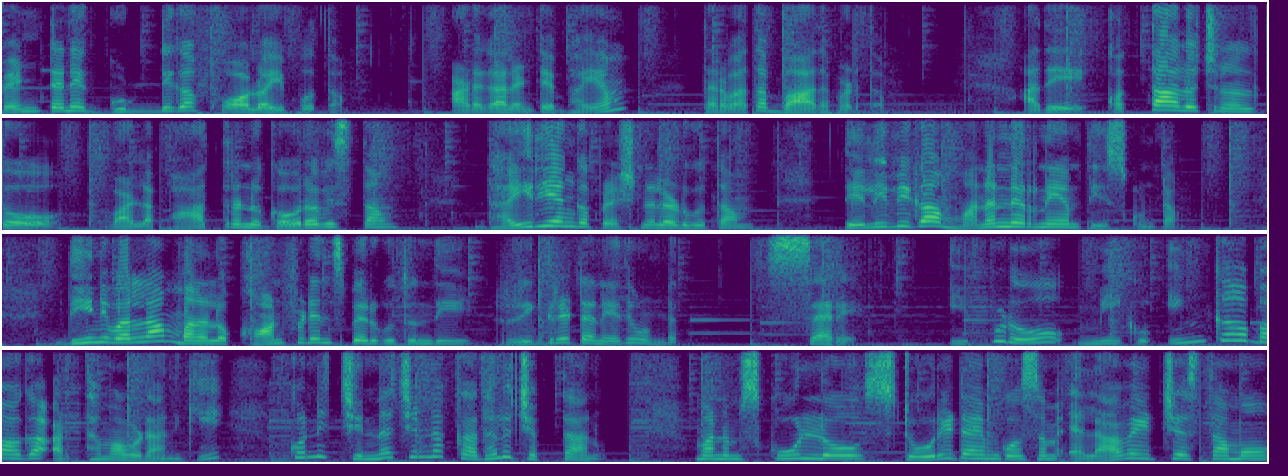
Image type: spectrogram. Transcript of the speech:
వెంటనే గుడ్డిగా ఫాలో అయిపోతాం. అడగాలంటే భయం తర్వాత బాధపడతాం. అదే కొత్త ఆలోచనలతో వాళ్ళ పాత్రను గౌరవిస్తాం ధైర్యంగా ప్రశ్నలు అడుగుతాం తెలివిగా మన నిర్ణయం తీసుకుంటాం. దీనివల్ల మనలో కాన్ఫిడెన్స్ పెరుగుతుంది రిగ్రెట్ అనేది ఉండదు. సరే. ఇప్పుడు మీకు ఇంకా బాగా అర్థమవడానికి కొన్ని చిన్న చిన్న కథలు చెప్తాను. మనం స్కూల్లో స్టోరీ టైం కోసం ఎలా వెయిట్ చేస్తామో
